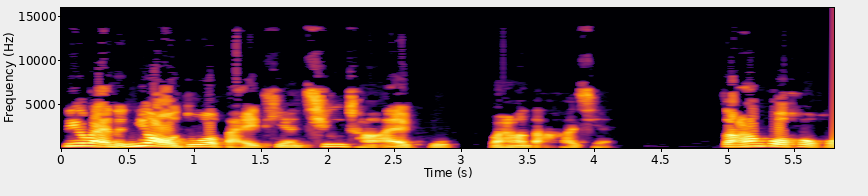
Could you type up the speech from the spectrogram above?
另外呢，尿多，白天清肠爱哭，晚上打哈欠，早上过后后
